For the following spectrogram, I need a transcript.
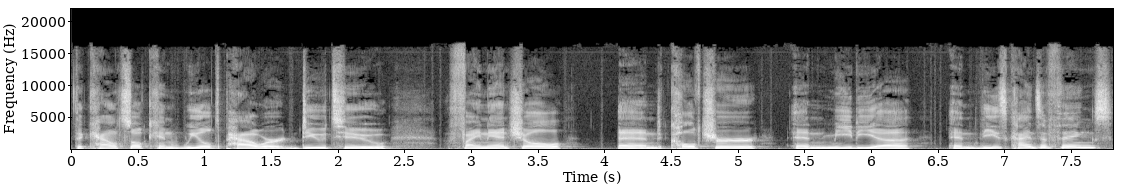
the council can wield power due to financial and culture and media and these kinds of things,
